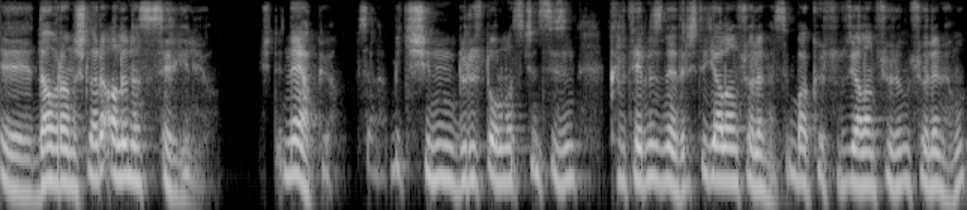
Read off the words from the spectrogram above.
e, davranışları Ali nasıl sergiliyor? İşte ne yapıyor? Mesela bir kişinin dürüst olması için sizin kriteriniz nedir? İşte yalan söylemesin. Bakıyorsunuz yalan söylüyor mu söylemiyor mu?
